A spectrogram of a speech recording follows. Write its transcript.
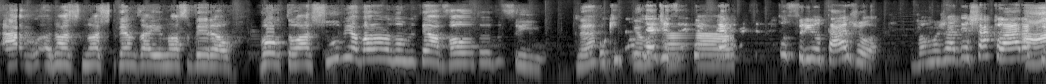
a, nós, nós tivemos aí o nosso verão, voltou a chuva e agora nós vamos ter a volta do frio, né? O que não Eu, quer dizer que o inverno vai ser muito frio, tá, Jô? Vamos já deixar claro aqui.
